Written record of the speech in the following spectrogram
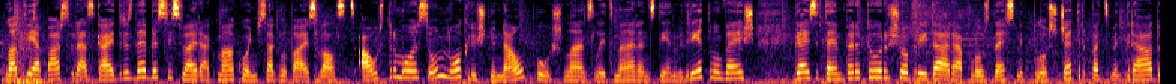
Latvijā pārsvarā skaidras debesis, vairāk mākoņu saglabājas valsts austrumos, un nokrišņu nav pūš lēns līdz mērens dienvidrietumu vējš. Gaisa temperatūra šobrīd ārā plus 10, plus 14 grādu,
